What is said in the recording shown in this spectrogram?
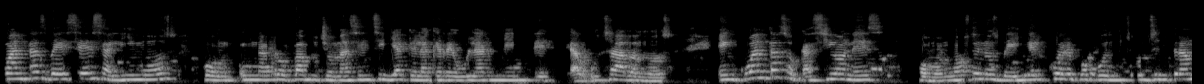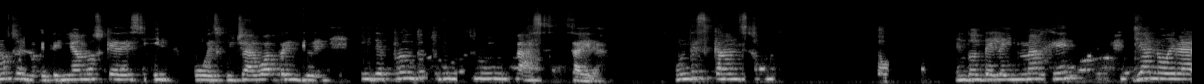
cuántas veces salimos con una ropa mucho más sencilla que la que regularmente usábamos. En cuántas ocasiones, como no se nos veía el cuerpo, pues nos concentramos en lo que teníamos que decir o escuchar o aprender. Y de pronto tuvimos un impas, Zaira, un descanso en donde la imagen ya no era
